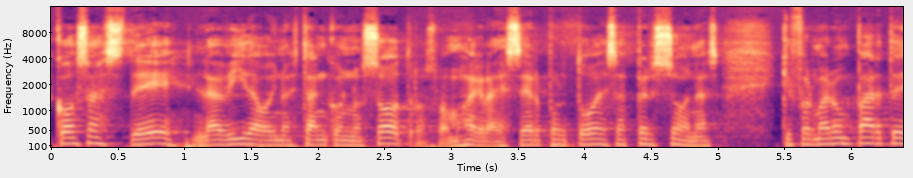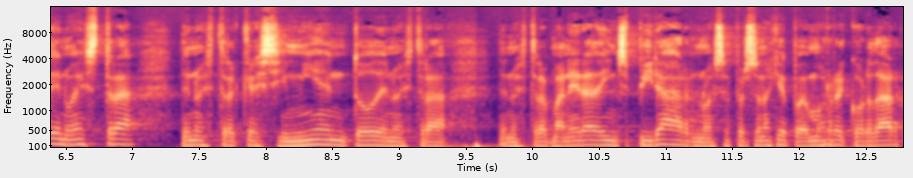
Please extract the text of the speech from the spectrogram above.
cosas de la vida hoy no están con nosotros. Vamos a agradecer por todas esas personas que formaron parte de nuestra de nuestro crecimiento, de nuestra de nuestra manera de inspirarnos, esas personas que podemos recordar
